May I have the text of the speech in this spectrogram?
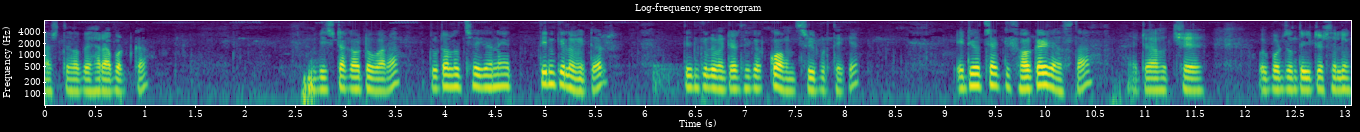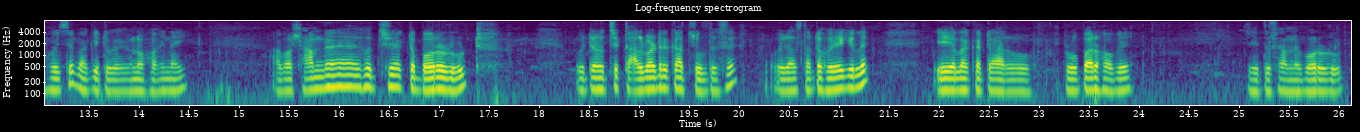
আসতে হবে হেরাপটকা। বিশ টাকা অটো ভাড়া। টোটাল হচ্ছে এখানে তিন কিলোমিটার। তিন কিলোমিটার থেকে কম শ্রীপুর থেকে। এটি হচ্ছে একটি সরকারি রাস্তা। এটা হচ্ছে ওই পর্যন্ত ইটার সেলিং হয়েছে, বাকিটুকু এখনও হয় নাই। আবার সামনে হচ্ছে একটা বড় রুট। ওইটা হচ্ছে কালভার্টের কাজ চলতেছে। ওই রাস্তাটা হয়ে গেলে এই এলাকাটা আরও প্রপার হবে, যেহেতু সামনে বড় রুট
